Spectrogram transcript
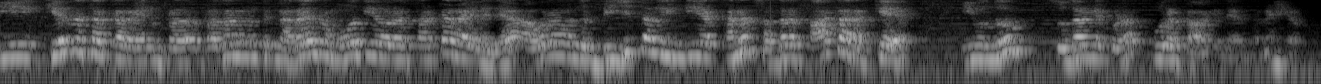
ಈ ಕೇಂದ್ರ ಸರ್ಕಾರ ಏನು ಪ್ರ- ಪ್ರಧಾನಮಂತ್ರಿ ನರೇಂದ್ರ ಮೋದಿ ಅವರ ಸರ್ಕಾರ ಏನಿದೆ, ಅವರ ಒಂದು ಡಿಜಿಟಲ್ ಇಂಡಿಯಾ ಕನಸು ಅದರ ಸಾಕಾರಕ್ಕೆ ಈ ಒಂದು ಸುಧಾರಣೆ ಕೂಡ ಪೂರಕವಾಗಿದೆ ಅಂತಾನೆ ಹೇಳ್ಬೋದು.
